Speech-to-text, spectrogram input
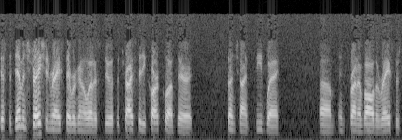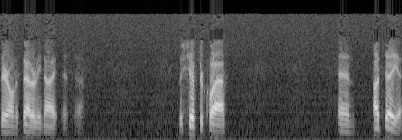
just a demonstration race they were going to let us do at the Tri City Car Club there at Sunshine Speedway um, in front of all the racers there on a Saturday night, and uh, the shifter class. And I'll tell you,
